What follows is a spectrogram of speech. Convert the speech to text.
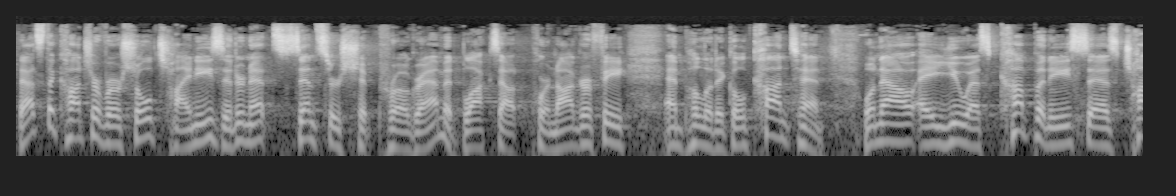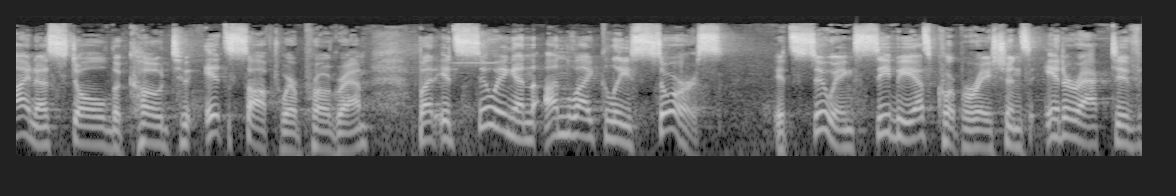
That's the controversial Chinese internet censorship program. It blocks out pornography and political content. Well, now a U.S. company says China stole the code to its software program, but it's suing an unlikely source. It's suing CBS Corporation's Interactive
